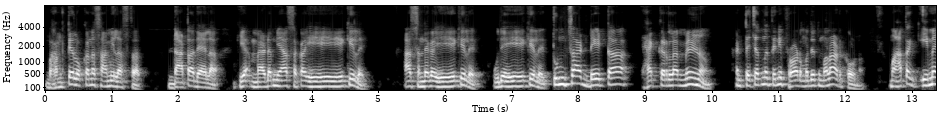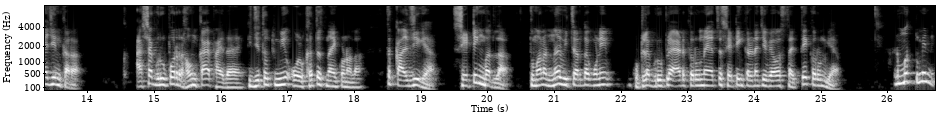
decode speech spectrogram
भामट्या लोकांना सामील असतात. डाटा द्यायला की मॅडमने आज सकाळी हे हे हे केलंय. आज संध्याकाळी हे हे केलंय. उद्या हे हे केलंय. तुमचा डेटा हॅकरला मिळणं आणि त्याच्यातनं त्यांनी फ्रॉडमध्ये तुम्हाला अडकवणं. मग आता इमॅजिन करा. अशा ग्रुपवर राहून काय फायदा आहे? की जिथं तुम्ही ओळखतच नाही कोणाला तर काळजी घ्या. सेटिंग बदला. तुम्हाला न विचारता कोणी कुठल्या ग्रुपला ऍड करू नये याचं सेटिंग करण्याची व्यवस्था आहे ते करून घ्या. आणि मग तुम्ही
